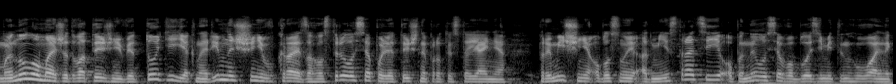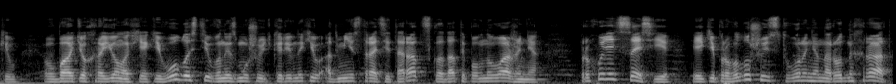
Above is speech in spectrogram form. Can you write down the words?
Минуло майже два тижні відтоді, як на Рівненщині вкрай загострилося політичне протистояння. Приміщення обласної адміністрації опинилося в облозі мітингувальників. В багатьох районах, як і в області, вони змушують керівників адміністрацій та рад складати повноваження. Проходять сесії, які проголошують створення народних рад.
